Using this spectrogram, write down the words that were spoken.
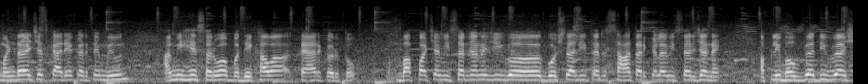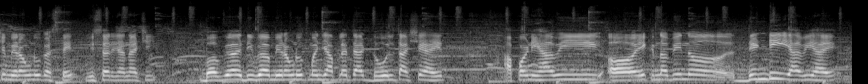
मंडळाचेच कार्यकर्ते मिळून आम्ही हे सर्व ब- देखावा तयार करतो. बाप्पाच्या विसर्जनाची गो गोष्ट आली तर सहा तारखेला विसर्जन आहे. आपली भव्य दिव्य अशी मिरवणूक असते विसर्जनाची. भव्य दिव्य मिरवणूक म्हणजे आपल्या त्यात ढोल ताशे आहेत. आपण ह्यावी एक नवीन दिंडी ह्यावी आहे.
